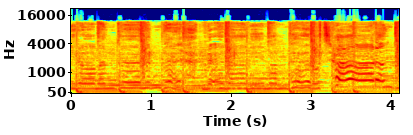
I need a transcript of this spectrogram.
이러면 안 되는데 내 맘이 맘대로 잘 안 돼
